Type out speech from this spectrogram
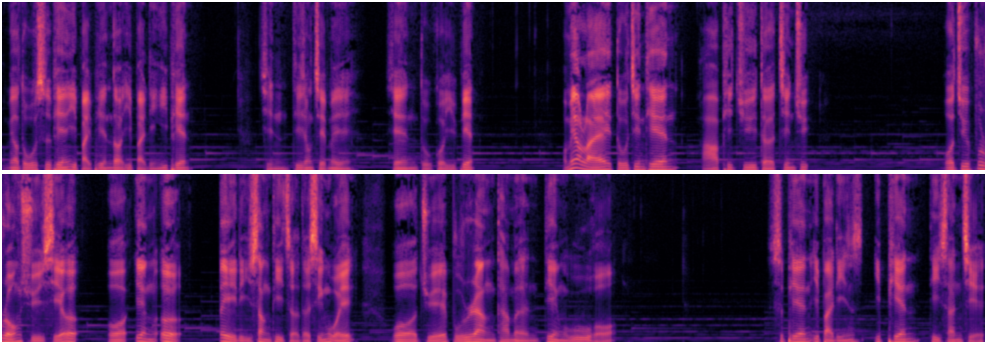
我们要读诗篇一百篇到一百零一篇，请弟兄姐妹先读过一遍。我们要来读今天 RPG 的金句。我绝不容许邪恶，我厌恶。背离上帝者的行为，我绝不让他们玷污我。诗篇一百零一篇第三节，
